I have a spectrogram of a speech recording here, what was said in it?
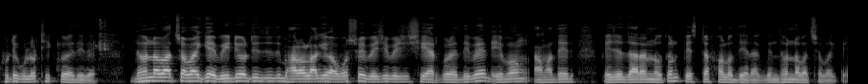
খুঁটিগুলো ঠিক করে দিবে। ধন্যবাদ সবাইকে। ভিডিওটি যদি ভালো লাগে অবশ্যই বেশি বেশি শেয়ার করে দিবেন এবং আমাদের পেজে যারা নতুন পেজটা ফলো দিয়ে রাখবেন। ধন্যবাদ সবাইকে।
